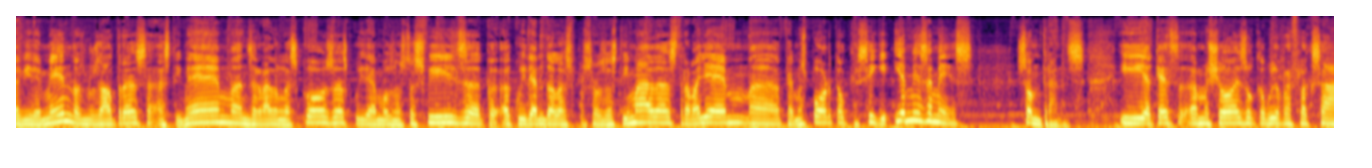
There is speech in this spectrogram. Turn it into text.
evidentment, doncs, nosaltres estimem, ens agraden les coses, cuidem els nostres fills, uh, cuidem de les persones estimades, treballem, uh, fem esport, el que sigui. I, a més a més, som trans. I aquest, amb això és el que vull reflexar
